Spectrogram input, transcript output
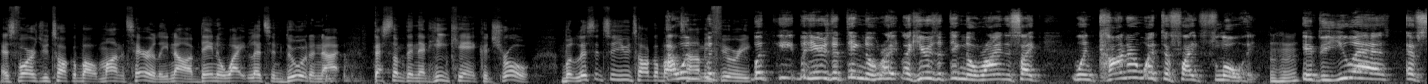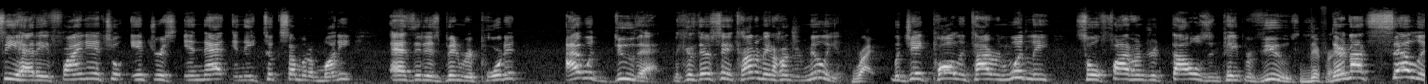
as far as you talk about monetarily. Now, if Dana White lets him do it or not, that's something that he can't control. But listen to you talk about Tommy but, Fury. But but here's the thing, though, right? Like here's the thing, though, Ryan. It's like when Conor went to fight Floyd. Mm-hmm. If the UFC had a financial interest in that and they took some of the money, as it has been reported, I would do that because they're saying Conor made 100 million. Right. But Jake Paul and Tyron Woodley sold 500,000 pay per views. Different. They're not selling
